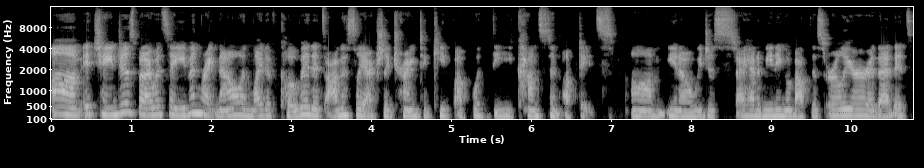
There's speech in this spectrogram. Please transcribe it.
um, it changes, but I would say even right now, in light of COVID, it's honestly actually trying to keep up with the constant updates. Um, you know, we just I had a meeting about this earlier that it's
